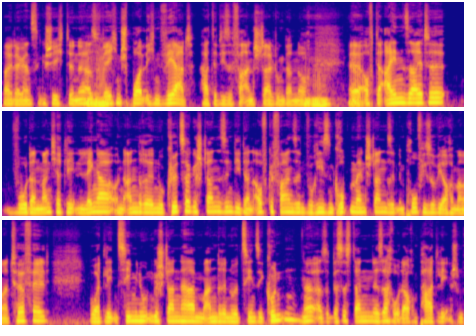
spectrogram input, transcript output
bei der ganzen Geschichte. Ne? Also mhm. welchen sportlichen Wert hatte diese Veranstaltung dann noch? Mhm. Äh, auf der einen Seite wo dann manche Athleten länger und andere nur kürzer gestanden sind, die dann aufgefahren sind, wo Riesengruppen entstanden sind, im Profi- sowie auch im Amateurfeld, wo Athleten zehn Minuten gestanden haben, andere nur zehn Sekunden. Ne? Also das ist dann eine Sache, oder auch ein paar Athleten schon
